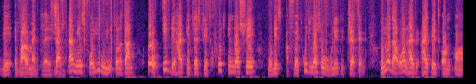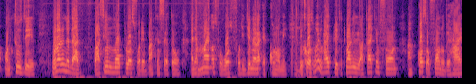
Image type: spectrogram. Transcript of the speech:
the environment that, that means for you you need to understand oh, if they hike interest rate, which industry will this affect? Which industry will it threaten? We know that one hike rate on, on, on Tuesday, we not know that we are seeing more plus for the banking sector and a minus for what for the general economy. Mm. Because when you hike rate, money you are tightening fund and cost of fund will be high.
